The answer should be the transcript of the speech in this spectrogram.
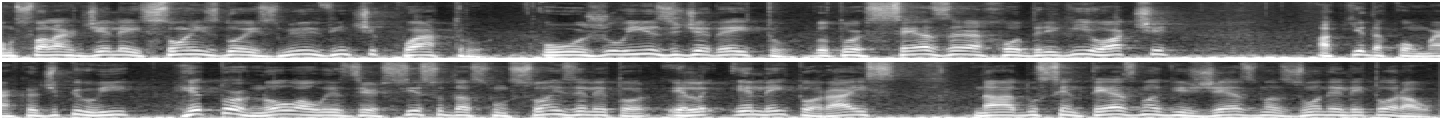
Vamos falar de eleições 2024. O juiz de direito, Dr. César Rodrigues Iotti, aqui da comarca de Piuí, retornou ao exercício das funções eleitor eleitorais na do centésima vigésima zona eleitoral,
